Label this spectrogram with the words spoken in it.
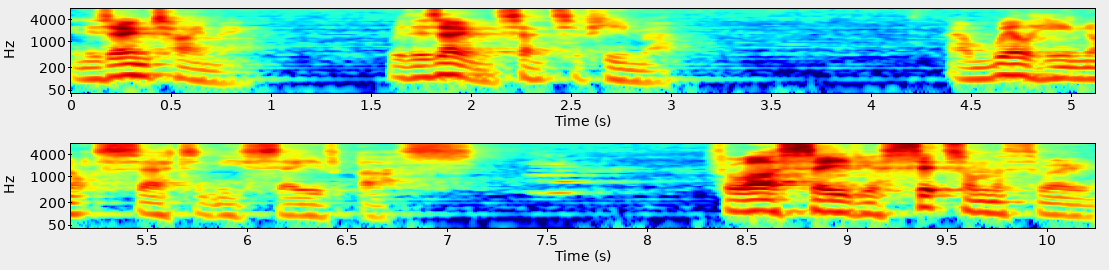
in his own timing, with his own sense of humour. And will he not certainly save us? For our Saviour sits on the throne,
